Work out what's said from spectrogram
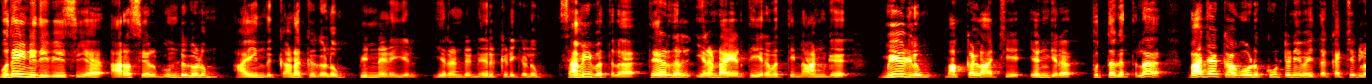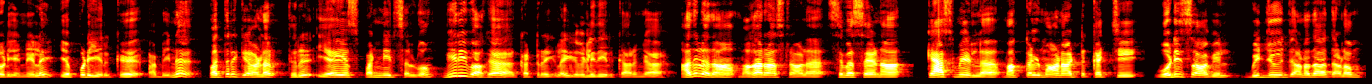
உதயநிதி வீசிய அரசியல் குண்டுகளும் ஐந்து கணக்குகளும் பின்னணியில் இரண்டு நெருக்கடிகளும். சமீபத்தில் தேர்தல் இரண்டாயிரத்தி இருபத்தி நான்கு மீளும் மக்களாட்சி என்கிற புத்தகத்தில் பாஜகவோடு கூட்டணி வைத்த கட்சிகளுடைய நிலை எப்படி இருக்கு அப்படின்னு பத்திரிகையாளர் திரு ஏஎஸ் பன்னீர்செல்வம் விரிவாக கட்டுரைகளை எழுதியிருக்காருங்க. அதில் தான் மகாராஷ்டிராவில் சிவசேனா காஷ்மீரில் மக்கள் மாநாட்டு கட்சி ஒடிசாவில் பிஜு ஜனதா தளம்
